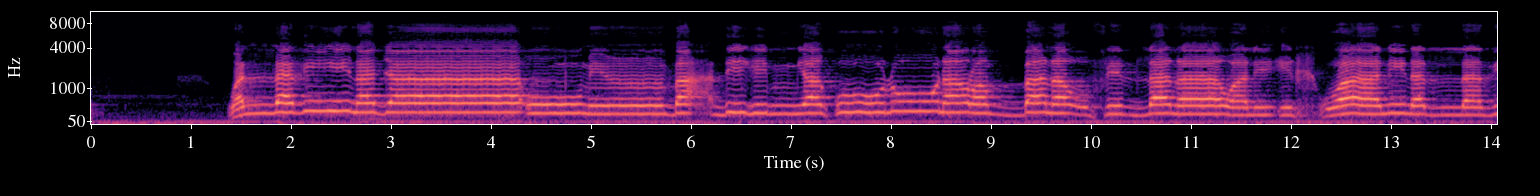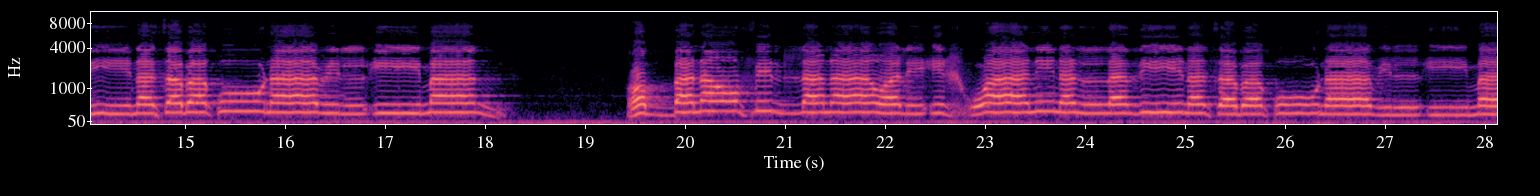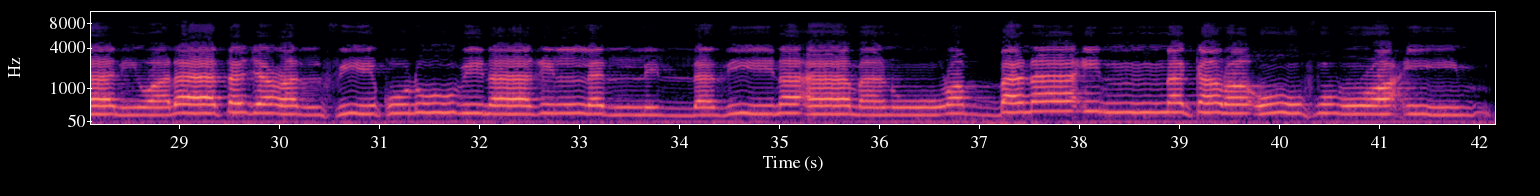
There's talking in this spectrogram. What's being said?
والذين جاءوا من بعدهم يقولون ربنا اغفر لنا ولإخواننا الذين سبقونا بالإيمان. ربنا اغفر لنا ولإخواننا الذين سبقونا بالإيمان ولا تجعل في قلوبنا غلا للذين آمنوا. ربنا إنك رؤوف رحيم.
